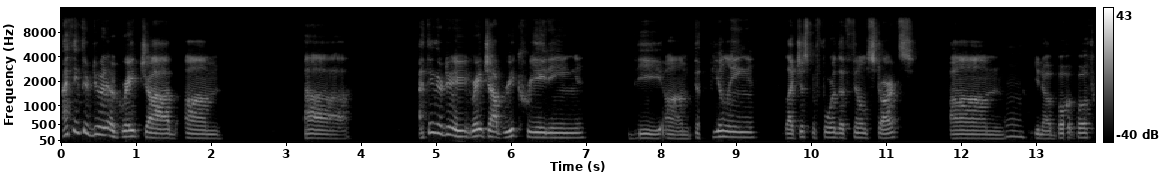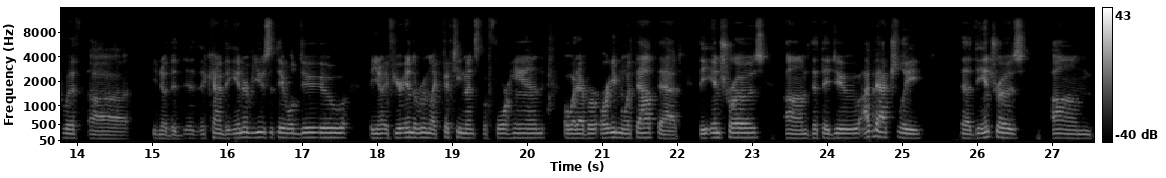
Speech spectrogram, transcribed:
I think they're doing a great job. Um, uh, I think they're doing a great job recreating the um, the feeling like just before the film starts. Um, Mm. You know, both both with uh, you know the, the the kind of the interviews that they will do. You know, if you're in the room like 15 minutes beforehand or whatever, or even without that, the intros um, that they do. I've actually uh, the intros um,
